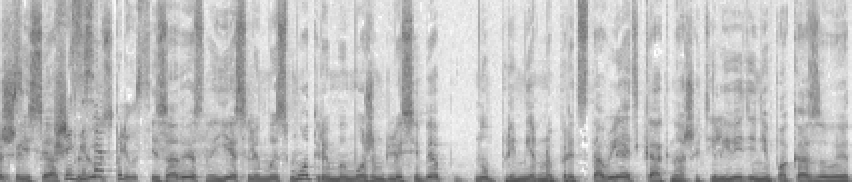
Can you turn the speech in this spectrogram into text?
плюс. 60, 60 плюс. И, соответственно, если мы смотрим, мы можем для себя ну, примерно представлять, как наше телевидение показывает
